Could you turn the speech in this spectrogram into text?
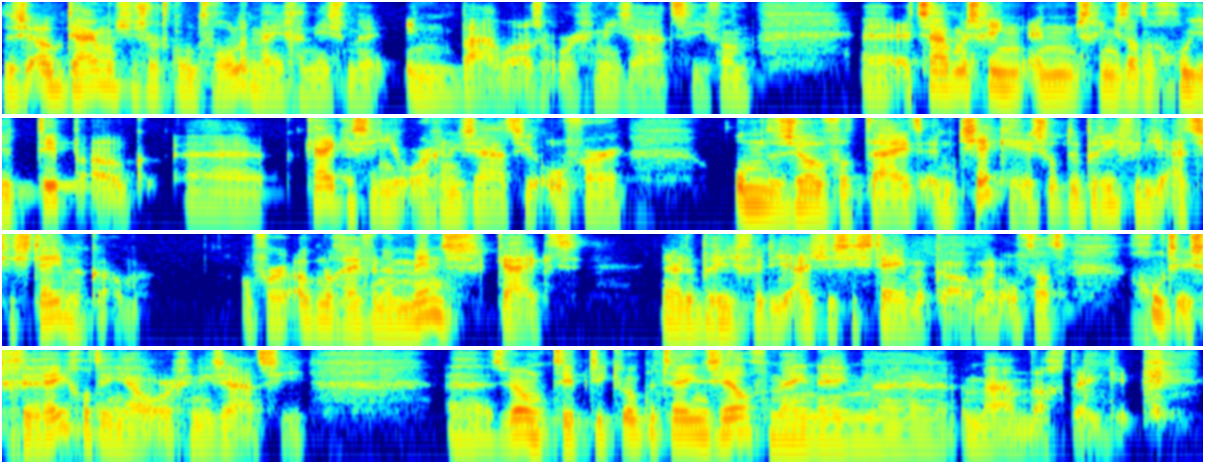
Dus ook daar moet je een soort controlemechanisme in bouwen als organisatie. Van, uh, het zou misschien, en misschien is dat een goede tip ook, uh, kijk eens in je organisatie of er om de zoveel tijd een check is op de brieven die uit systemen komen. Of er ook nog even een mens kijkt naar de brieven die uit je systemen komen. En of dat goed is geregeld in jouw organisatie. Uh, het is wel een tip die ik ook meteen zelf meeneem maandag, denk ik.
